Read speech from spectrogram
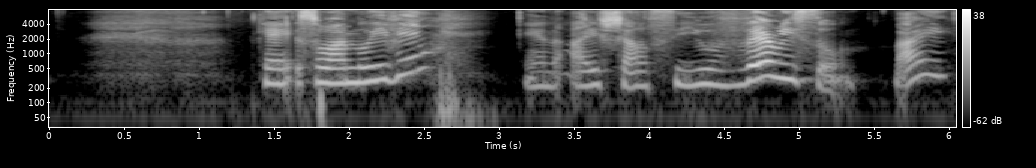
Okay, so I'm leaving and I shall see you very soon. Bye.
